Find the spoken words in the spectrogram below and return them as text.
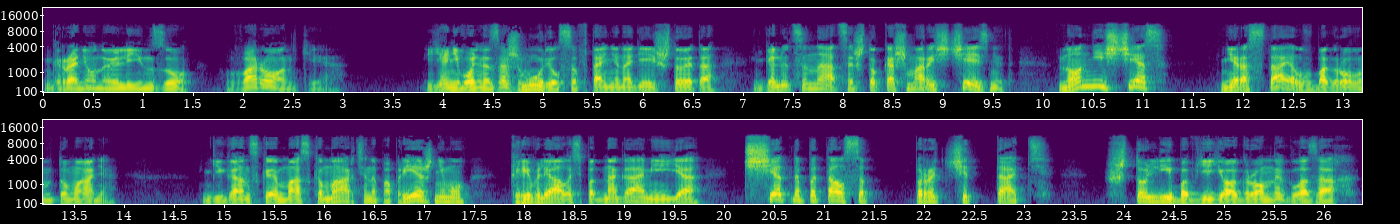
граненую линзу воронки. Я невольно зажмурился, втайне надеясь, что это галлюцинация, что кошмар исчезнет. Но он не исчез, не растаял в багровом тумане. Гигантская маска Мартина по-прежнему кривлялась под ногами, и я тщетно пытался прочитать что-либо в ее огромных глазах.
